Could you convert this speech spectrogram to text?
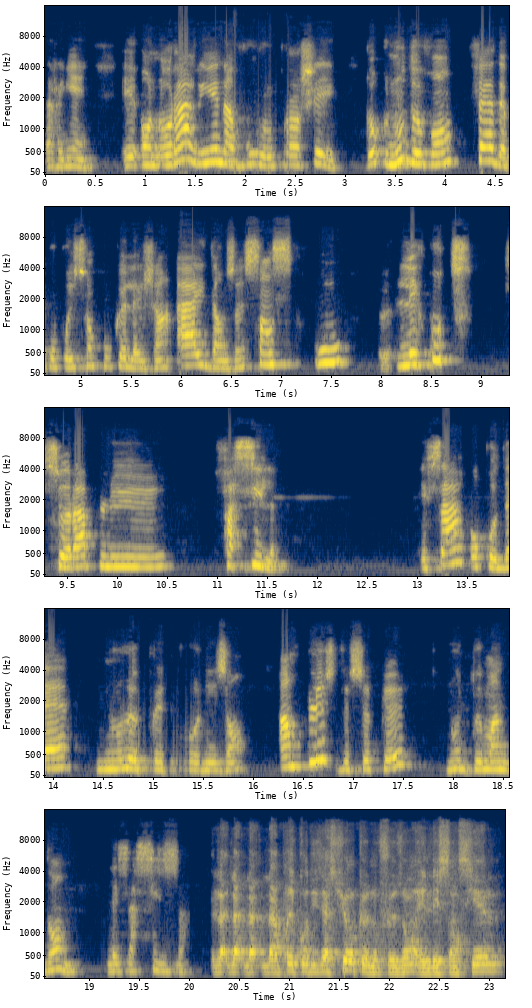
rien. Et on n'aura rien à vous reprocher. Donc, nous devons faire des propositions pour que les gens aillent dans un sens où euh, l'écoute sera plus facile et ça, au CODER, nous le préconisons, en plus de ce que nous demandons les assises. La, préconisation que nous faisons est l'essentiel,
